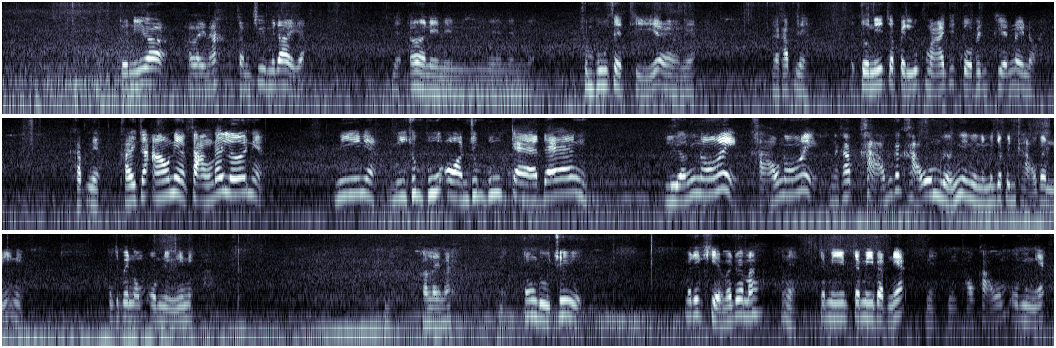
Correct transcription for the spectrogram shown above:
ตัวนี้ก็อะไรนะจำชื่อไม่ได้อีกอะเนี่ยเออเนี่ยเนี่ยเนี่ยเนี่ยเนี่ยชมพูเศรษฐีอะไรเนี่ย นะครับเนี่ยแต่ตัวนี้จะเป็นลูกไม้ที่ตัวเพี้ยนๆหน่อยๆครับเนี่ยใครจะเอาเนี่ยสั่งได้เลยเนี่ยมีเนี่ยมีชมพูอ่อนชมพูแก่แดง เหลืองน้อย ขาวน้อยนะครับ ขาวมันก็ขาวอมเหลืองนี่เนี่ยมันจะเป็นขาวแบบนี้นี่มันจะเป็นอมอมๆอย่างนี้นี่อะไรนะต้องดูชื่อ ไม่ได้เขียนไว้ด้วยมั้งเนี่ยจะมีจะมีแบบเนี้ยเนี่ยมีขาวๆอมๆอย่างเงี้ย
